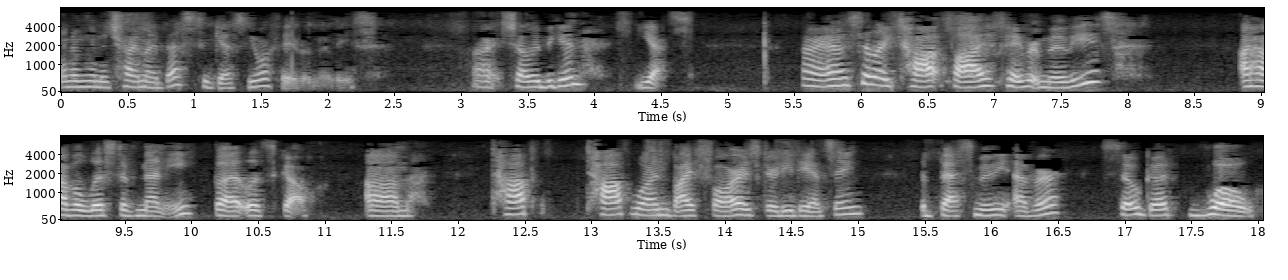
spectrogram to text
And I'm going to try my best to guess your favorite movies. Alright, shall we begin? Yes. Alright, I say like top five favorite movies. I have a list of many, but let's go. Um, top top one by far is Dirty Dancing, the best movie ever. So good. Whoa,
